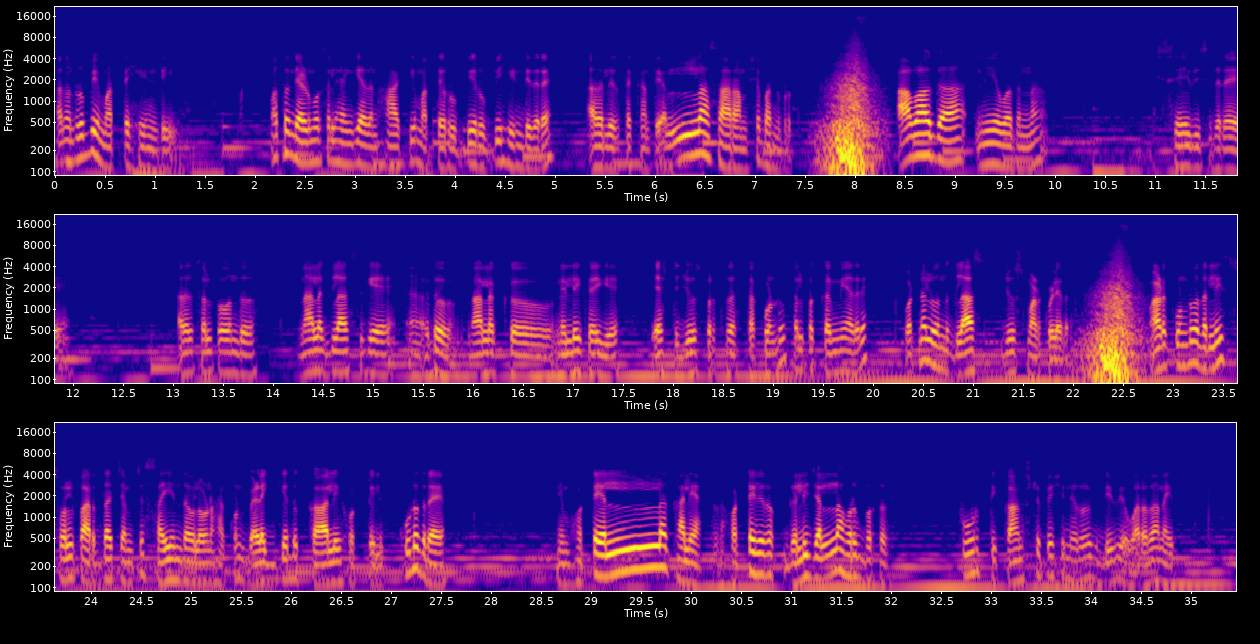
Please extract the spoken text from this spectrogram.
ಅದನ್ನು ರುಬ್ಬಿ ಮತ್ತೆ ಹಿಂಡಿ. ಮತ್ತೊಂದು ಎರಡು ಮೂರು ಸಲ ಹಾಗೆ ಅದನ್ನು ಹಾಕಿ ಮತ್ತೆ ರುಬ್ಬಿ ರುಬ್ಬಿ ಹಿಂಡಿದರೆ ಅದರಲ್ಲಿರ್ತಕ್ಕಂಥ ಎಲ್ಲ ಸಾರಾಂಶ ಬಂದ್ಬಿಡ್ತದೆ ಆವಾಗ ನೀವು ಅದನ್ನು ಸೇವಿಸಿದರೆ ಅದರಲ್ಲಿ ಸ್ವಲ್ಪ ಒಂದು ನಾಲ್ಕು ಗ್ಲಾಸ್ಗೆ ಅದು ನಾಲ್ಕು ನೆಲ್ಲಿಕಾಯಿಗೆ ಎಷ್ಟು ಜ್ಯೂಸ್ ಬರ್ತದೆ ಅಷ್ಟು ತಗೊಂಡು ಸ್ವಲ್ಪ ಕಮ್ಮಿ ಆದರೆ ಒಟ್ಟಿನಲ್ಲಿ ಒಂದು ಗ್ಲಾಸ್ ಜ್ಯೂಸ್ ಮಾಡ್ಕೊಳ್ಳಿ ಅದನ್ನು. ಮಾಡಿಕೊಂಡು ಅದರಲ್ಲಿ ಸ್ವಲ್ಪ ಅರ್ಧ ಚಮಚ ಸೈಯಿಂದ ಲವಣ ಹಾಕ್ಕೊಂಡು ಬೆಳಗ್ಗೆದು ಖಾಲಿ ಹೊಟ್ಟೆಲಿ ಕುಡಿದ್ರೆ ನಿಮ್ಮ ಹೊಟ್ಟೆ ಎಲ್ಲ ಖಾಲಿ ಆಗ್ತದೆ. ಹೊಟ್ಟೆಲಿರೋ ಗಲೀಜೆಲ್ಲ ಹೊರಗೆ ಬರ್ತದೆ. ಪೂರ್ತಿ ಕಾನ್ಸ್ಟಿಪೇಷನ್ ಇರೋರಿಗೆ ದಿವ್ಯ ವರದಾನ ಇದು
